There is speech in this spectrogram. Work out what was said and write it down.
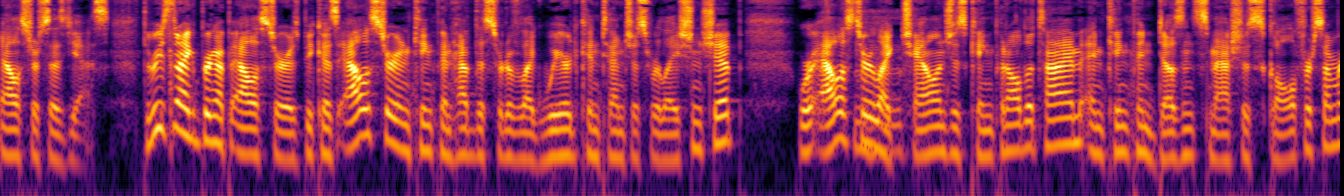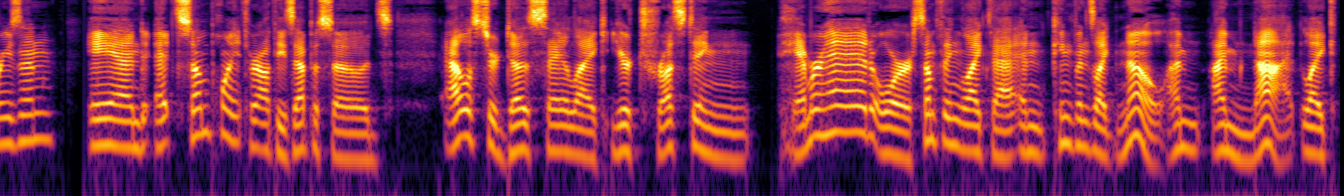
Alistair says yes. The reason I bring up Alistair is because Alistair and Kingpin have this sort of like weird contentious relationship where Alistair like mm-hmm. challenges Kingpin all the time and Kingpin doesn't smash his skull for some reason. And at some point throughout these episodes, Alistair does say like you're trusting Hammerhead or something like that and Kingpin's like no I'm I'm not. Like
